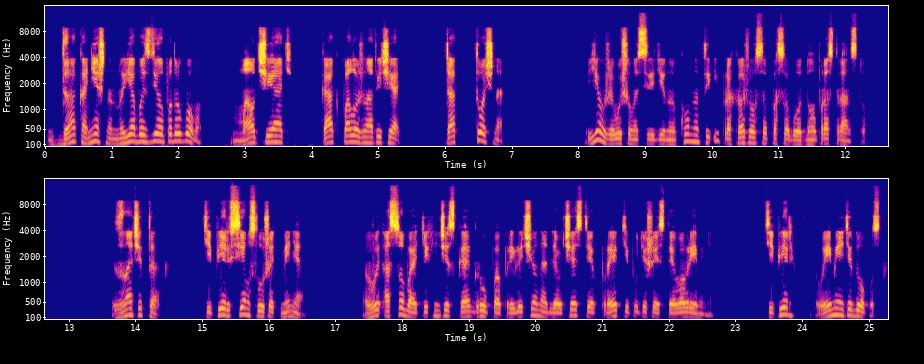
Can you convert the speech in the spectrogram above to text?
Да, конечно, но я бы сделал по-другому. «Молчать! Как положено отвечать!» «Так точно!» Я уже вышел на середину комнаты и прохаживался по свободному пространству. «Значит так, теперь всем слушать меня. Вы особая техническая группа, привлеченная для участия в проекте путешествия во времени. Теперь вы имеете допуск.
